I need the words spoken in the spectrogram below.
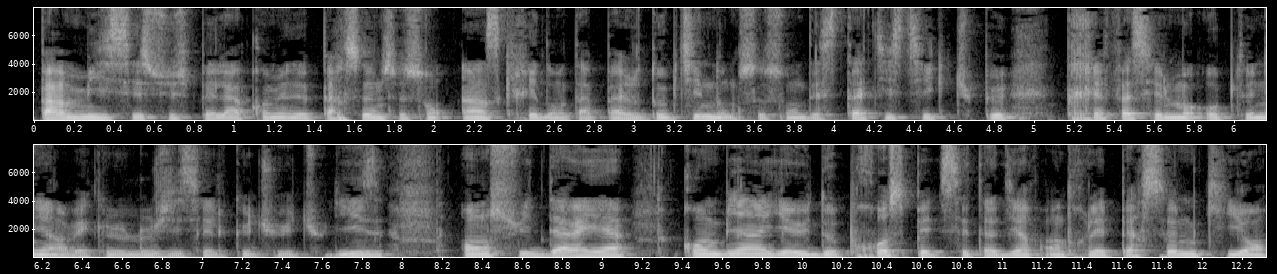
parmi ces suspects-là, combien de personnes se sont inscrites dans ta page d'opt-in? Donc, ce sont des statistiques que tu peux très facilement obtenir avec le logiciel que tu utilises. Ensuite, derrière, combien il y a eu de prospects, c'est-à-dire entre les personnes qui ont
